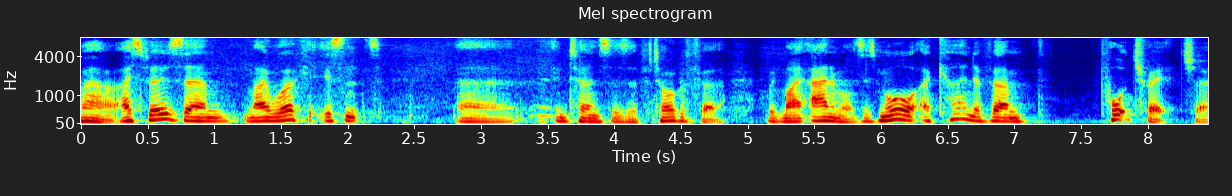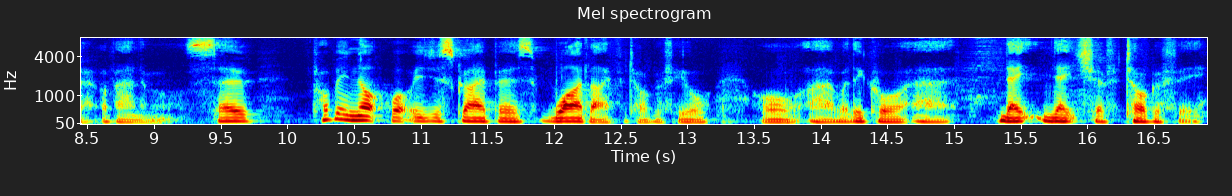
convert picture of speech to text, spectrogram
Wow, I suppose um, my work isn't uh, in terms as a photographer with my animals is more a kind of um, portraiture of animals. So probably not what we describe as wildlife photography or, or uh, what they call uh, na- nature photography.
